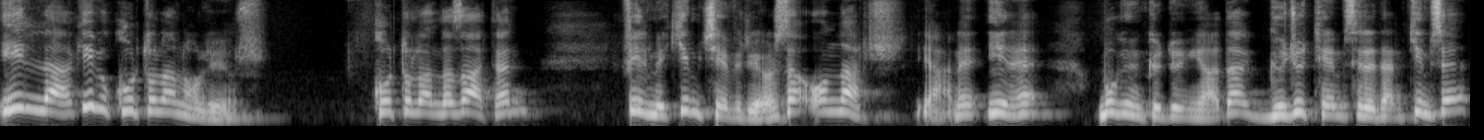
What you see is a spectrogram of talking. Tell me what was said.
illaki bir kurtulan oluyor. Kurtulan da zaten filmi kim çeviriyorsa onlar. Yani yine bugünkü dünyada gücü temsil eden kimse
